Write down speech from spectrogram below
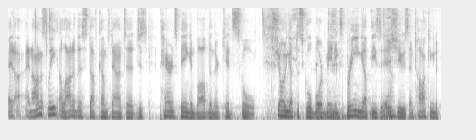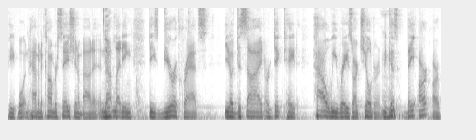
and, uh, and honestly, a lot of this stuff comes down to just parents being involved in their kids' school, showing up to school board meetings, bringing up these issues, and talking to people and having a conversation about it, and not letting these bureaucrats, you know, decide or dictate how we raise our children because they aren't our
